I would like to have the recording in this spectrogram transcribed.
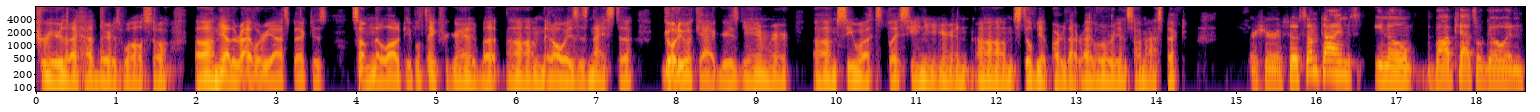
career that I had there as well. So um, yeah, the rivalry aspect is something that a lot of people take for granted, but it always is nice to go to a Cat Grizz game or um, see West play senior and um, still be a part of that rivalry in some aspect. For sure. So sometimes, you know, the Bobcats will go and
